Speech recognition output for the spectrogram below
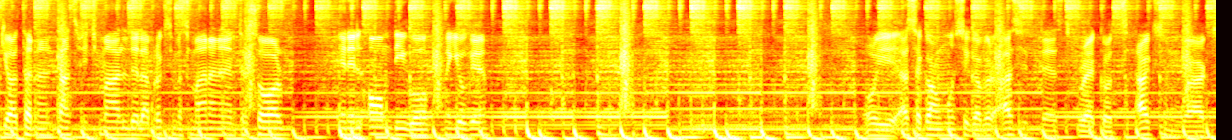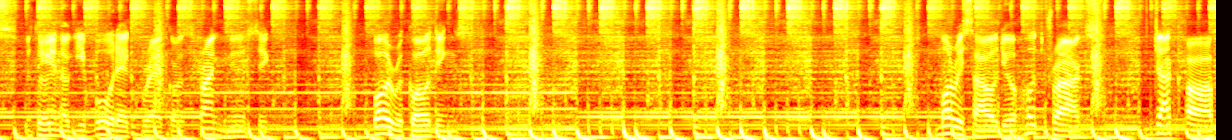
que va a estar en el Transfitch Mal de la próxima semana, en el Tresor, en el OM, digo, me equivoqué. Hoy ha sacado música por Acid Test Records, Action Wax, estoy viendo aquí Burek Records, Frank Music, Boy Recordings. Morris Audio, Hot Tracks, Jack Off,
